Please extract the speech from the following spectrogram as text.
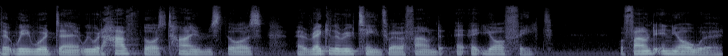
that we, would, uh, we would have those times, those uh, regular routines where we're found at, at your feet, we're found in your word.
